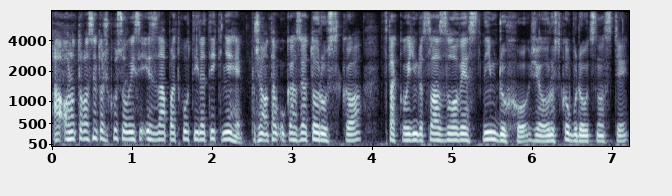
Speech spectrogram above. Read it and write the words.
A ono to vlastně trošku souvisí i s zápletkou této knihy, protože on tam ukazuje to Rusko v takovým docela zlověstným duchu, že jo, Rusko budoucnosti,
